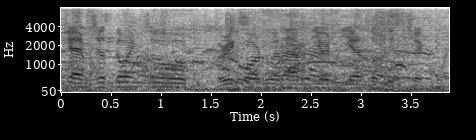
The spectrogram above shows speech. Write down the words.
Okay, I'm just going to record when I'm near the end of this checkpoint.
